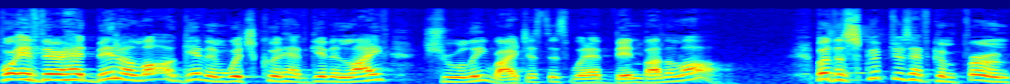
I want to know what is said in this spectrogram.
For if there had been a law given which could have given life, truly righteousness would have been by the law. But the scriptures have confirmed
